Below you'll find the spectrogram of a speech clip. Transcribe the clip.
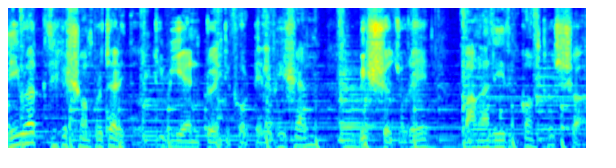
New York থেকে সম্প্রচারিত টিভিএন টোয়েন্টি ফোর টেলিভিশন, বিশ্বজুড়ে বাঙালির কণ্ঠস্বর।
